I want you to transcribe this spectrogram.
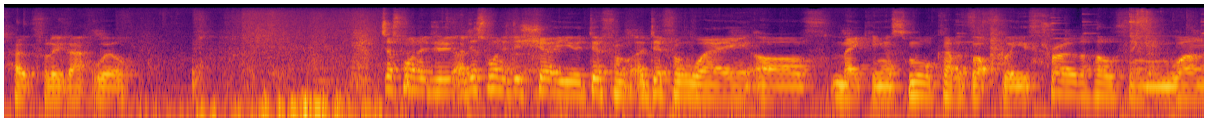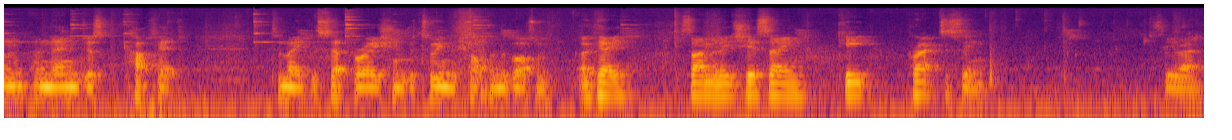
Hopefully that will. Just wanted to. I just wanted to show you a different, a different way of making a small cover box where you throw the whole thing in one and then just cut it to make the separation between the top and the bottom. Okay, Simon Leach here saying, keep practicing. See you around.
